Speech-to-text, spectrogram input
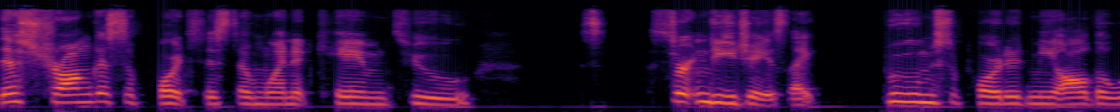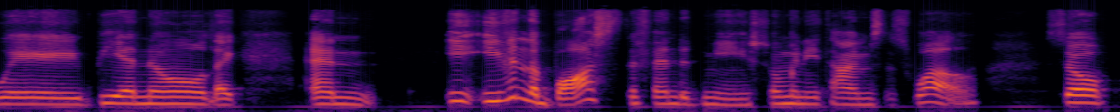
the strongest support system when it came to s- certain DJs. Like Boom supported me all the way, BNO, like, and e- even the boss defended me so many times as well. So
